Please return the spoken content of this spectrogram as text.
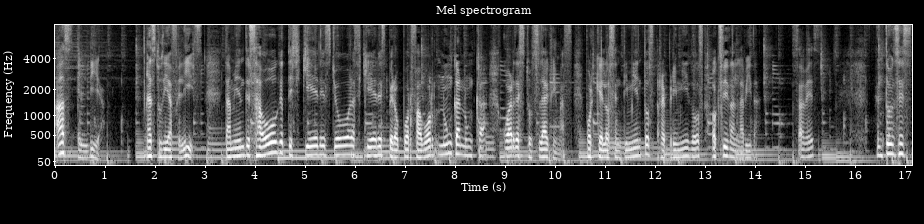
Haz el día. Haz tu día feliz. También desahógate si quieres, llora si quieres, pero por favor nunca, nunca guardes tus lágrimas, porque los sentimientos reprimidos oxidan la vida. ¿Sabes? Entonces,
